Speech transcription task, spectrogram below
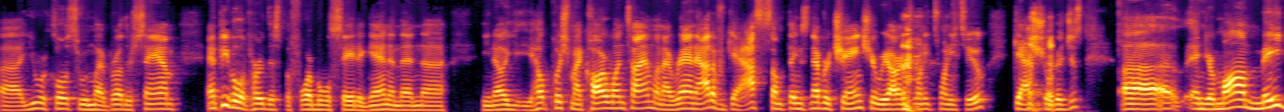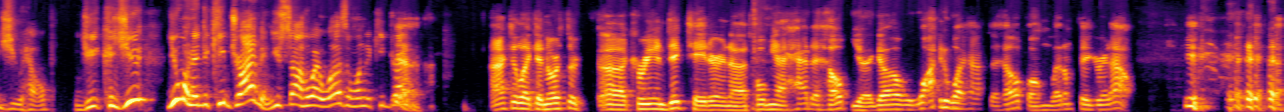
uh, you were close with my brother Sam, and people have heard this before, but we'll say it again. And then, uh, you know, you, you, helped push my car one time when I ran out of gas. Some things never change. Here we are in 2022, gas shortages. Uh, and your mom made you help because you, you you wanted to keep driving. You saw who I was and wanted to keep driving. Yeah. Acted like a North uh, Korean dictator and uh, told me I had to help you. I go, why do I have to help them? Let them figure it out.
